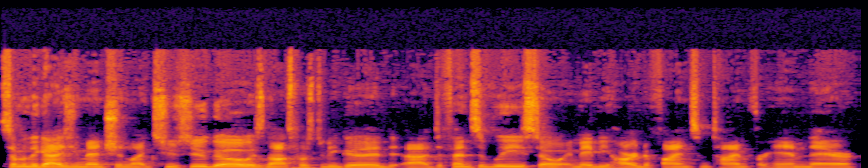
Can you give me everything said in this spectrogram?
Some of the guys you mentioned, like Tsutsugo, is not supposed to be good uh, defensively, so it may be hard to find some time for him there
